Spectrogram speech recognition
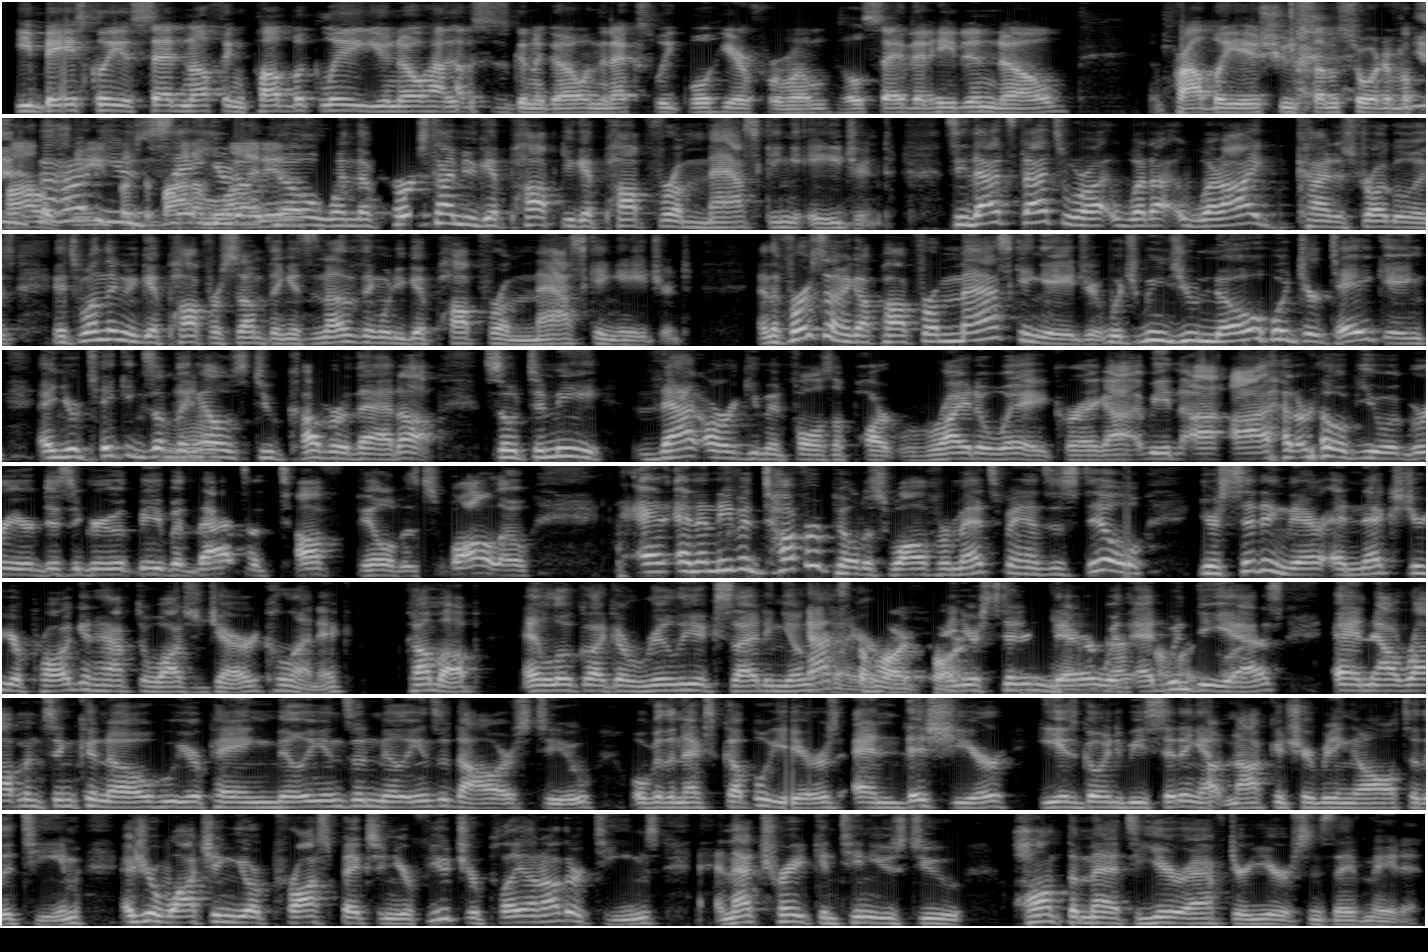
He basically has said nothing publicly. You know how this is going to go. And the next week we'll hear from him. He'll say that he didn't know probably issue some sort of apology. How do you say you don't is, know when the first time you get popped, you get popped for a masking agent? See, that's that's where I, what I, what I kind of struggle is. It's one thing when you get popped for something. It's another thing when you get popped for a masking agent. And the first time I got popped for a masking agent, which means you know what you're taking and you're taking something yeah. else to cover that up. So to me, that argument falls apart right away, Craig. I mean, I, I don't know if you agree or disagree with me, but that's a tough pill to swallow. And, and an even tougher pill to swallow for Mets fans is still you're sitting there, and next year you're probably going to have to watch Jarred Kelenic come up and look like a really exciting young that's player. The hard part. And you're sitting there yeah, with Edwin Diaz part. and now Robinson Cano, who you're paying millions and millions of dollars to over the next couple years. And this year, he is going to be sitting out, not contributing at all to the team as you're watching your prospects and your future play on other teams. And that trade continues to haunt the Mets year after year since they've made it.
